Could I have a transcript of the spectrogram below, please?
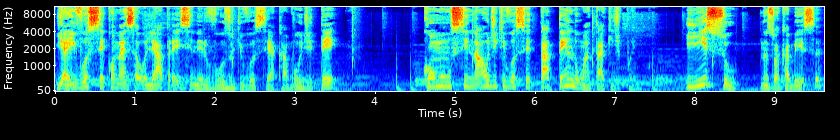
E aí você começa a olhar para esse nervoso que você acabou de ter como um sinal de que você está tendo um ataque de pânico. E isso, na sua cabeça,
